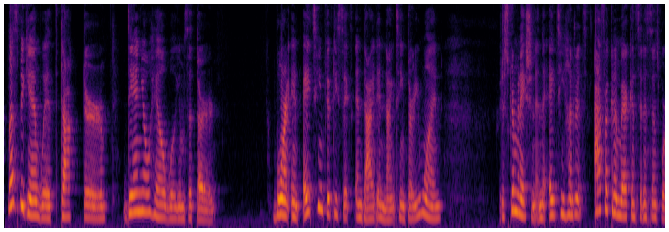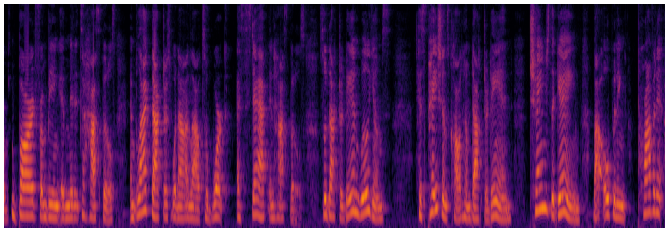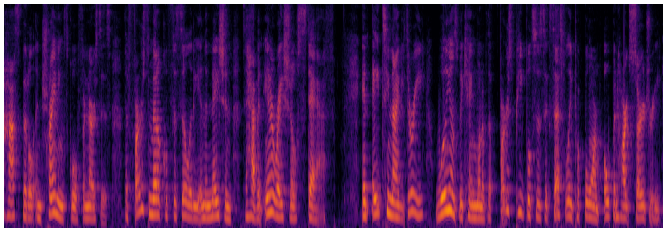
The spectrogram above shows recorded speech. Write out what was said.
Let's begin with Dr. Daniel Hale Williams III. Born in 1856 and died in 1931, discrimination in the 1800s, African American citizens were barred from being admitted to hospitals, and black doctors were not allowed to work as staff in hospitals. So Dr. Dan Williams, his patients called him Dr. Dan, changed the game by opening Provident Hospital and Training School for Nurses, the first medical facility in the nation to have an interracial staff. In 1893, Williams became one of the first people to successfully perform open heart surgery.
